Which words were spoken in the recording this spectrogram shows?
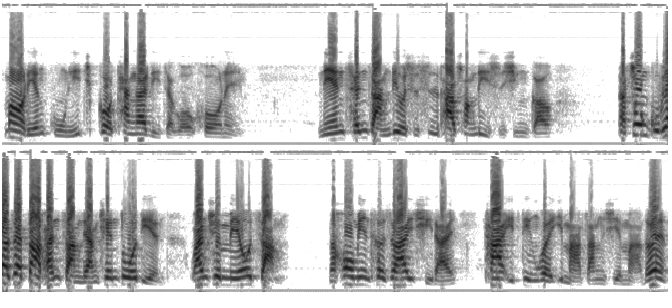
茂联股年一个探到二十五块呢，年成长六十四趴创历史新高。那中股票在大盘涨两千多点，完全没有涨。那后面特斯拉一起来，它一定会一马当先嘛，对不对？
